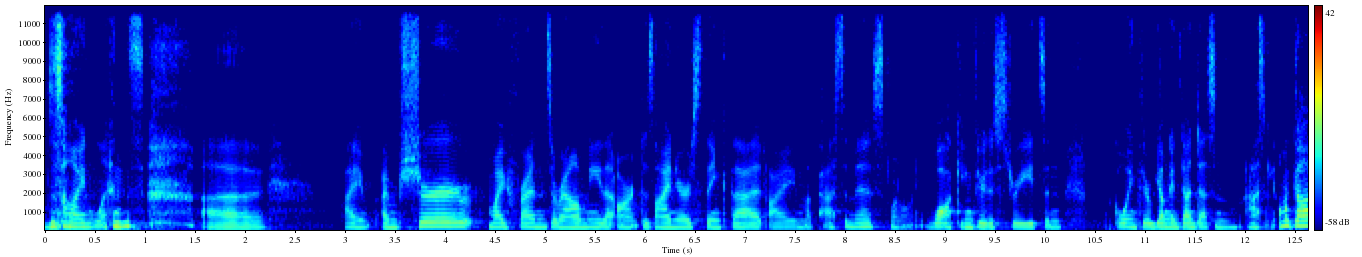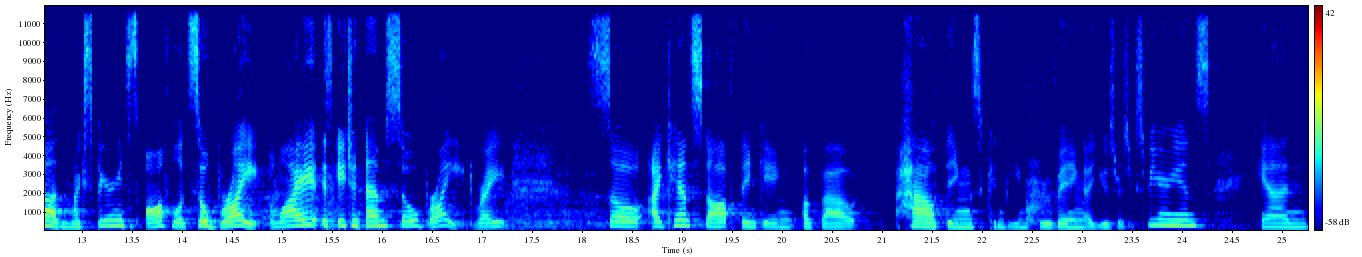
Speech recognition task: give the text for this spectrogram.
design lens. Uh, I, I'm sure my friends around me that aren't designers think that I'm a pessimist when I'm walking through the streets and going through Yonge and Dundas and asking, "Oh my God, my experience is awful. It's so bright. Why is H and M so bright?" Right? So I can't stop thinking about how things can be improving a user's experience, and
